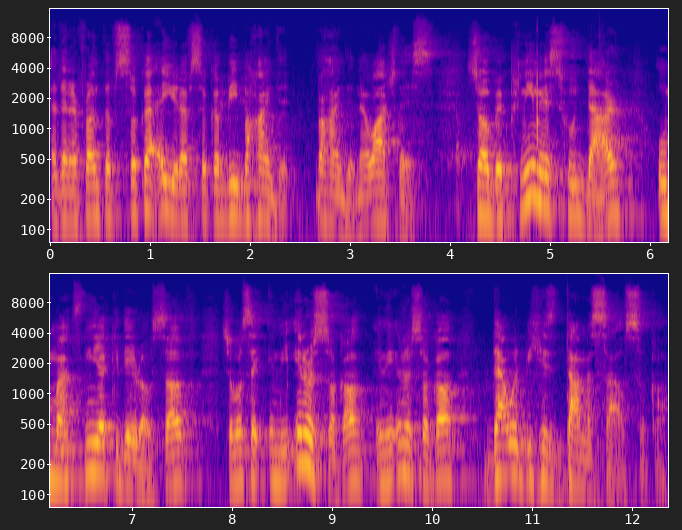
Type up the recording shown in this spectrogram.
and then in front of sukkah A, you'd have sukkah B behind it. Behind it. Now watch this. So bepnimis hudar umatznia kiderosav. So we'll say in the inner sukkah, in the inner sukkah, that would be his domicile sukkah.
